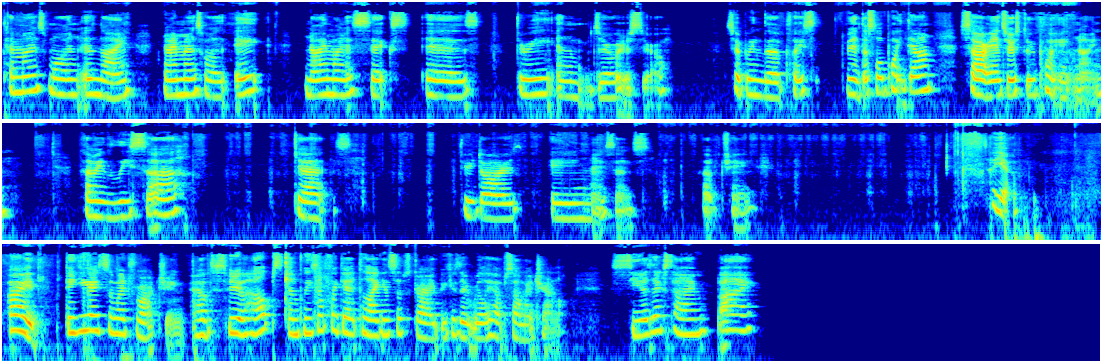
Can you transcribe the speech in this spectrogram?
10 minus 1 is 9. 9 minus 1 is 8. 9 minus 6 is 3. And 0 is 0. So bring the place, decimal point down. So our answer is 3.89. That means Lisa gets $3.89 of change. So yeah. Alright, thank you guys so much for watching. I hope this video helps and please don't forget to like and subscribe because it really helps out my channel. See you guys next time. Bye!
